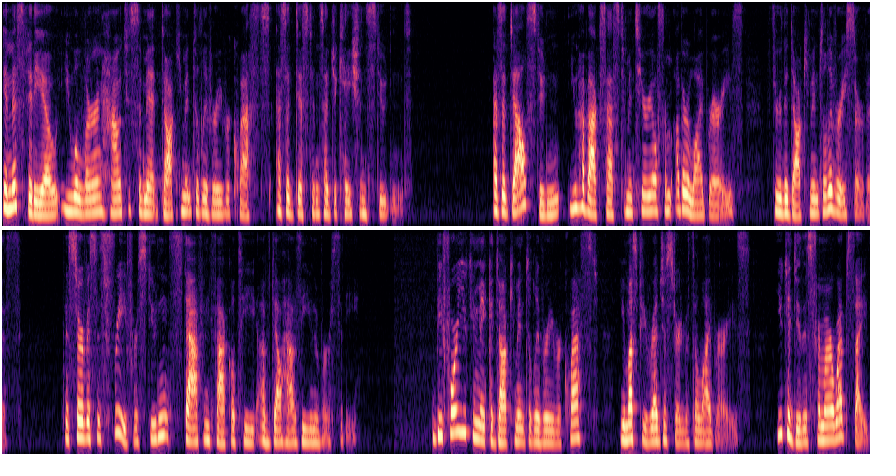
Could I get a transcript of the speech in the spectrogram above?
In this video, you will learn how to submit document delivery requests as a distance education student. As a DAL student, you have access to material from other libraries through the document delivery service. The service is free for students, staff, and faculty of Dalhousie University. Before you can make a document delivery request, you must be registered with the libraries. You can do this from our website.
